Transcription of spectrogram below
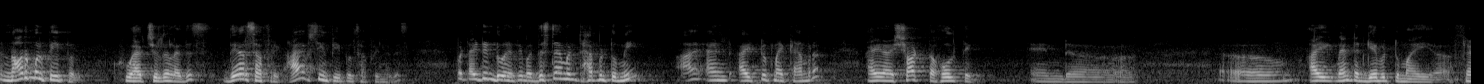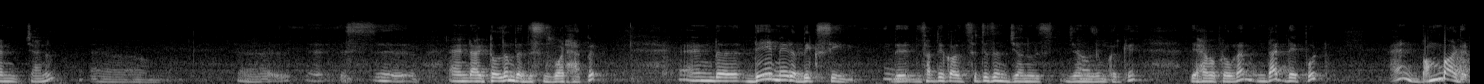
Normal people who have children like this, they are suffering. I have seen people suffering like this, but I didn't do anything. But this time it happened to me, I, and I took my camera, I, I shot the whole thing, and uh, uh, I went and gave it to my uh, friend channel. Um, uh, uh, and I told them that this is what happened, and uh, they made a big scene. They, something called citizen journalist journalism karke. They have a program. In that they put and bombarded,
